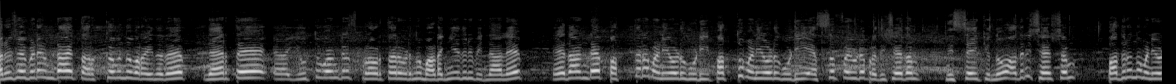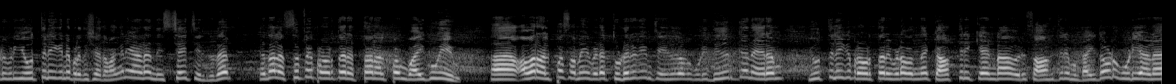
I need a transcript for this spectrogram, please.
അനുജ ഇവിടെ ഉണ്ടായ തർക്കം എന്ന് പറയുന്നത് നേരത്തെ യൂത്ത് കോൺഗ്രസ് പ്രവർത്തകർ ഇവിടുന്ന് മടങ്ങിയതിന് പിന്നാലെ ഏതാണ്ട് പത്തര മണിയോടുകൂടി പത്ത് മണിയോടുകൂടി എസ് എഫ് ഐയുടെ പ്രതിഷേധം നിശ്ചയിക്കുന്നു. അതിനുശേഷം പതിനൊന്ന് മണിയോടുകൂടി യൂത്ത് ലീഗിന്റെ പ്രതിഷേധം. അങ്ങനെയാണ് നിശ്ചയിച്ചിരുന്നത്. എന്നാൽ എസ് എഫ് ഐ പ്രവർത്തകർ എത്താൻ അല്പം വൈകുകയും അവർ അല്പസമയം ഇവിടെ തുടരുകയും ചെയ്തതോടുകൂടി ദീർഘനേരം യൂത്ത് ലീഗ് പ്രവർത്തകർ ഇവിടെ വന്ന് കാത്തിരിക്കേണ്ട ഒരു സാഹചര്യമുണ്ടായി ഇതോടുകൂടിയാണ്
